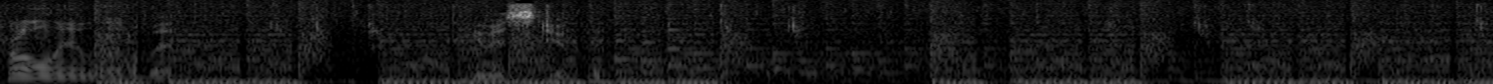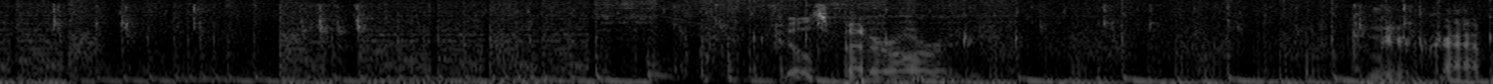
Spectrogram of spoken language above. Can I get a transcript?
But only a little bit. He was stupid. Feels better already. Come here, crab.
